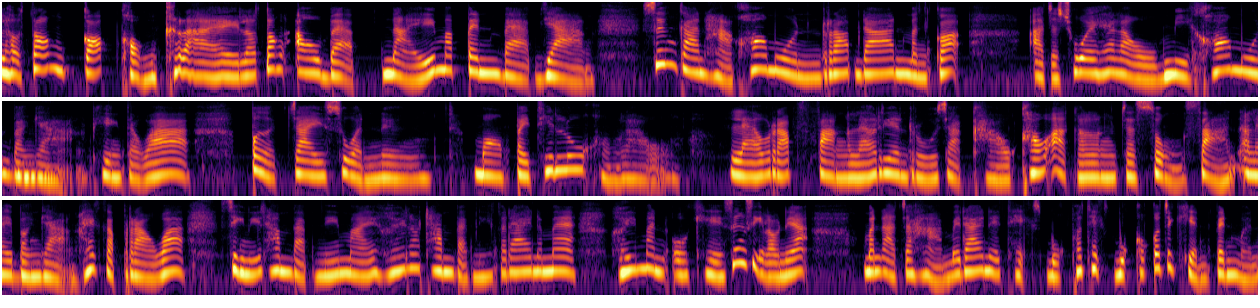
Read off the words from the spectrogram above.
เราต้องก๊อปของใคร เราต้องเอาแบบไหนมาเป็นแบบอย่าง ซึ่งการหาข้อมูลรอบด้านมันก็อาจจะช่วยให้เรามีข้อมูลบางอย่าง เพียงแต่ว่าเปิดใจส่วนหนึ่งมองไปที่ลูกของเรา แล้วรับฟังและเรียนรู้จากเขา เขาอาจกำลังจะส่งสารอะไรบางอย่างให้กับเราว่า สิ่งนี้ทำแบบนี้ไหมเฮ้ยเราทำแบบนี้ก็ได้นะแม่เฮ้ยมันโอเค ซึ่งสิ่งเหล่านี้มันอาจจะหาไม่ได้ใน textbook เพราะ textbook เขาก็จะเขียนเป็นเหมือน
